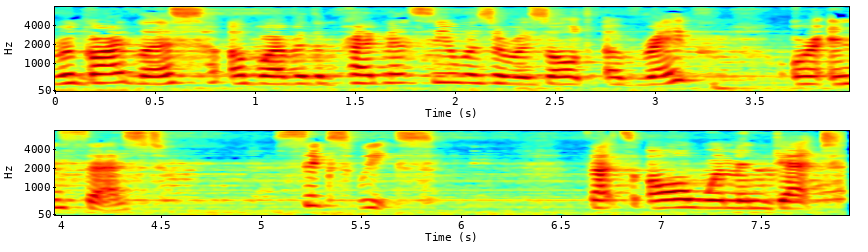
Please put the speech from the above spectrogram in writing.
regardless of whether the pregnancy was a result of rape or incest. Six weeks. That's all women get.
